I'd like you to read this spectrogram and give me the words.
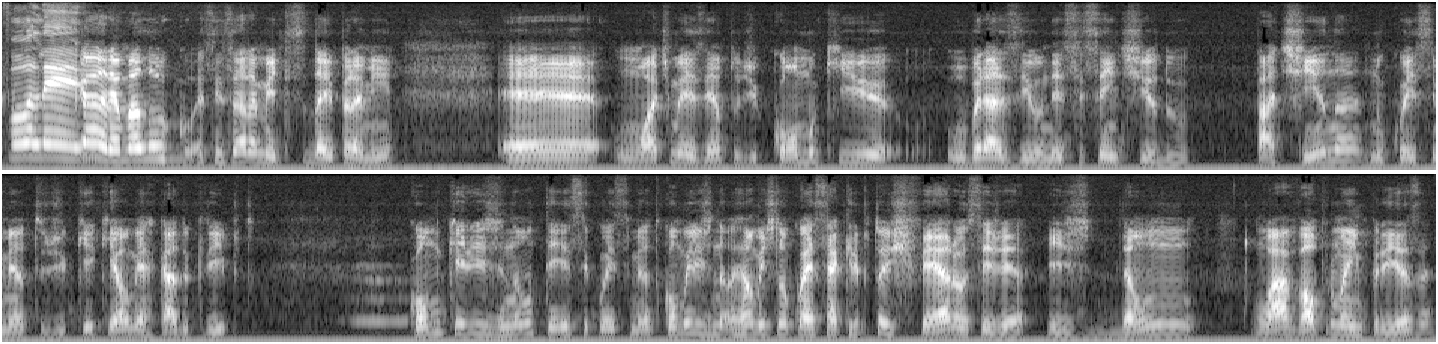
Polêmico. Cara, é uma loucura. Sinceramente, isso daí pra mim é um ótimo exemplo de como que o Brasil, nesse sentido, patina no conhecimento de o que, que é o mercado cripto. Como que eles não têm esse conhecimento, como eles não- realmente não conhecem a criptosfera, ou seja, eles dão um, um aval para uma empresa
